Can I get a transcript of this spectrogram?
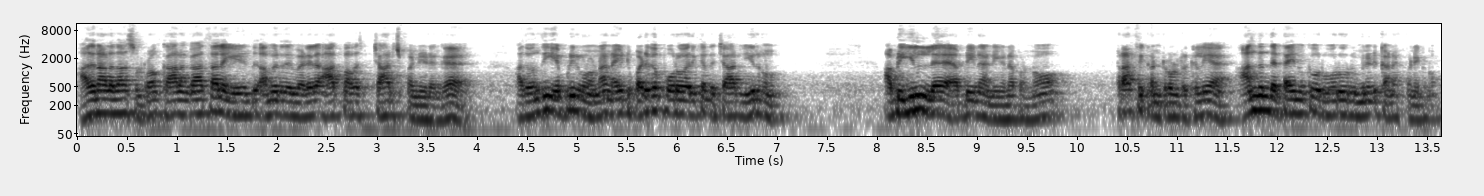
அதனால தான் சொல்கிறோம் காலங்காத்தால் எழுந்து அமிர்த வேலையில் ஆத்மாவை சார்ஜ் பண்ணிவிடுங்க அது வந்து எப்படி இருக்கணும்னா நைட்டு படுக்க போகிற வரைக்கும் அந்த சார்ஜ் இருக்கணும். அப்படி இல்லை அப்படின்னா நீங்கள் என்ன பண்ணணும்? டிராஃபிக் கண்ட்ரோல் இருக்கு இல்லையா? அந்தந்த டைமுக்கு ஒரு ஒரு ஒரு மினிட் கனெக்ட் பண்ணிக்கணும்.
